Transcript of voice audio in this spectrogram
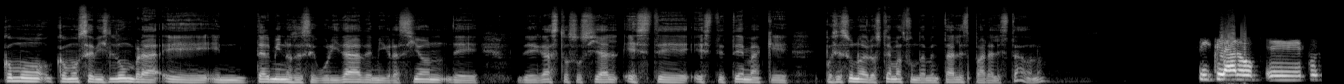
cómo cómo se vislumbra eh, en términos de seguridad de migración de, de gasto social este este tema que pues es uno de los temas fundamentales para el estado no sí claro eh, pues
